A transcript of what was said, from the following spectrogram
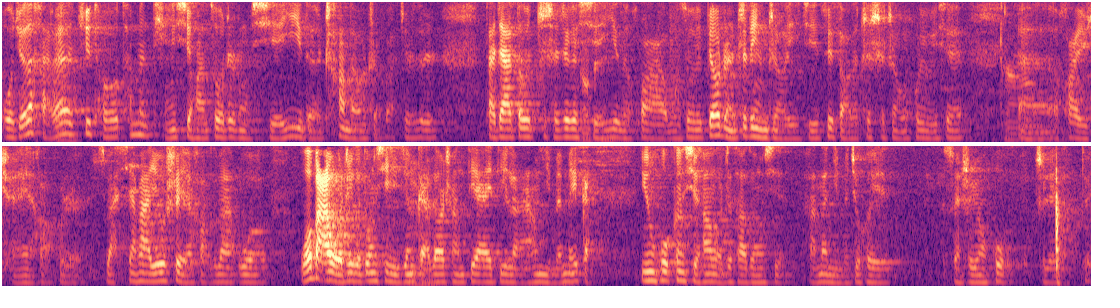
我觉得海外的巨头他们挺喜欢做这种协议的倡导者吧，就是大家都支持这个协议的话，我作为标准制定者以及最早的支持者，我会有一些呃话语权也好，或者是吧先发优势也好，对吧？我我把我这个东西已经改造成 DID 了，然后你们没改，用户更喜欢我这套东西啊，那你们就会损失用户之类的，对。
